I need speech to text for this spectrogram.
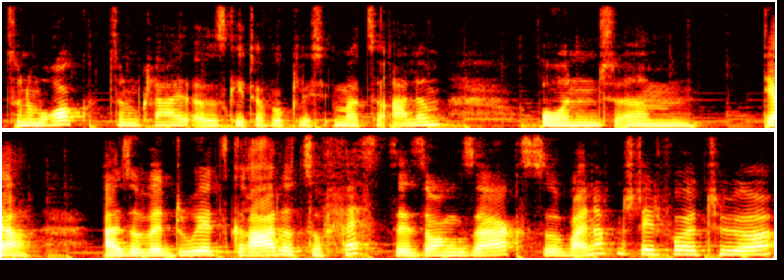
zu einem Rock, zu einem Kleid. Also es geht da wirklich immer zu allem. Und ähm, ja, also wenn du jetzt gerade zur Festsaison sagst, so Weihnachten steht vor der Tür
